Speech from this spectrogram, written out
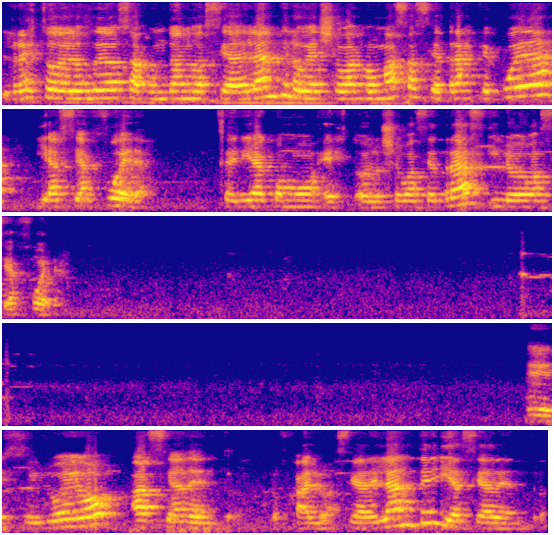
el resto de los dedos apuntando hacia adelante, lo voy a llevar lo más hacia atrás que pueda y hacia afuera. Sería como esto, lo llevo hacia atrás y luego hacia afuera. Eso, y luego hacia adentro. Lo jalo hacia adelante y hacia adentro.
